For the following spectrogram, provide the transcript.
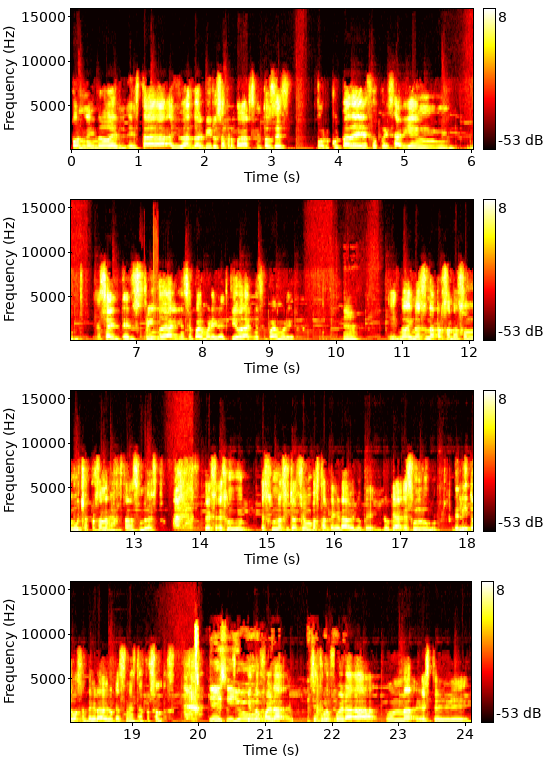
poniendo el, está ayudando al virus a propagarse. Entonces, por culpa de eso, pues alguien, o sea, el, el sobrino de alguien se puede morir, el tío de alguien se puede morir. Mm. Y no, y no es una persona, son muchas personas las que están haciendo esto. Es, es, un- es una situación bastante grave lo que, lo que es un delito bastante grave lo que hacen estas personas. Sí, sí, yo. Que no fuera, si es que no fuera una, este,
